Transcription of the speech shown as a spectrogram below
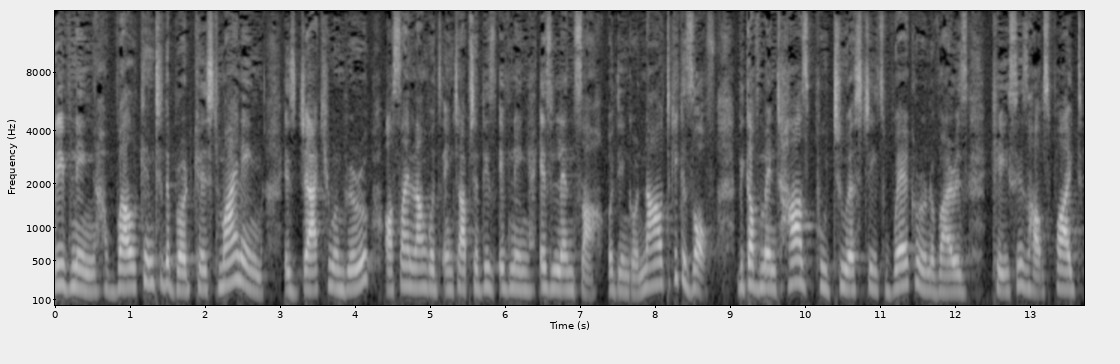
Good evening. Welcome to the broadcast. My name is Jackie Wambiru. Our sign language interpreter this evening is Lensa Odingo. Now, to kick us off, the government has put two estates where coronavirus cases have spiked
